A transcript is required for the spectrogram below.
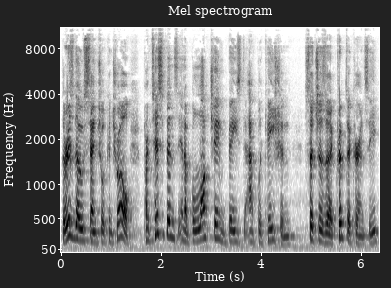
There is no central control. Participants in a blockchain based application, such as a cryptocurrency,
